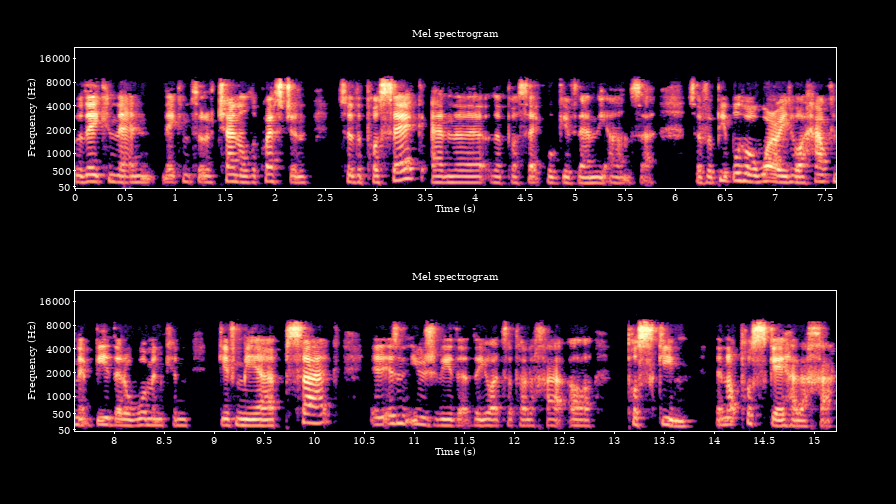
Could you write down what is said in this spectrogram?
who they can then they can sort of channel the question to the posek, and the the posek will give them the answer. So for people who are worried, or how can it be that a woman can give me a psak? It isn't usually that the yoatzat halacha are poskim. They're not poske halacha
